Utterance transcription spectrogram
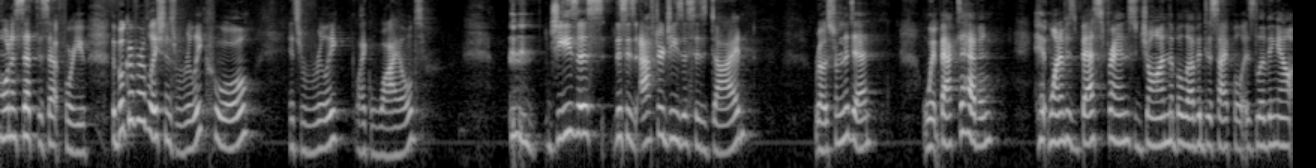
I want to set this up for you. The book of Revelation is really cool. It's really like wild. Jesus, this is after Jesus has died, rose from the dead, went back to heaven. Hit one of his best friends, John, the beloved disciple, is living out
